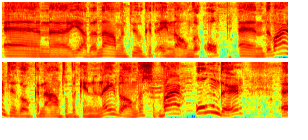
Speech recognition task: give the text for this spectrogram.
En eh, ja, daar namen natuurlijk het een en ander op. En er waren natuurlijk ook een aantal bekende Nederlanders. Waaronder eh,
